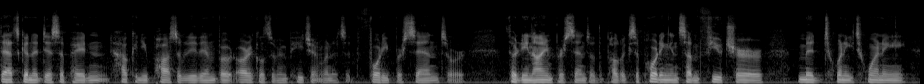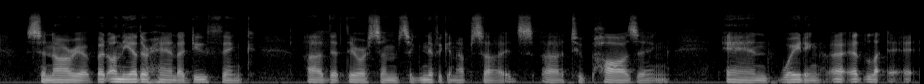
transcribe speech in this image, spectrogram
that's going to dissipate. And how can you possibly then vote articles of impeachment when it's at 40% or 39% of the public supporting in some future mid 2020 scenario? But on the other hand, I do think uh, that there are some significant upsides uh, to pausing and waiting. Uh, at, at,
